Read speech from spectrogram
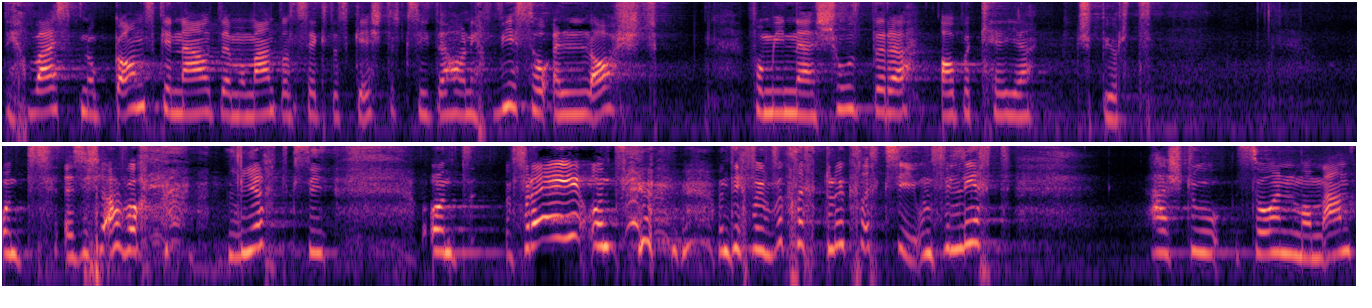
ich weiß noch ganz genau den Moment, als ich das gestern war, da habe ich wie so eine Last von meinen Schultern runtergefallen gespürt. Und es ist einfach Licht gewesen. und frei und, und ich war wirklich glücklich gewesen. Und vielleicht hast du so einen Moment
